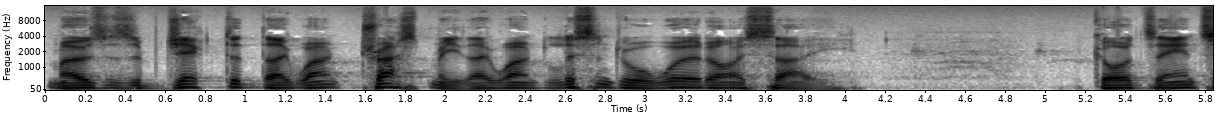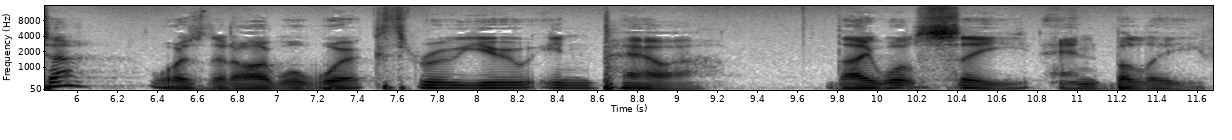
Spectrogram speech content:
Moses objected, they won't trust me, they won't listen to a word I say. God's answer was that I will work through you in power. They will see and believe.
